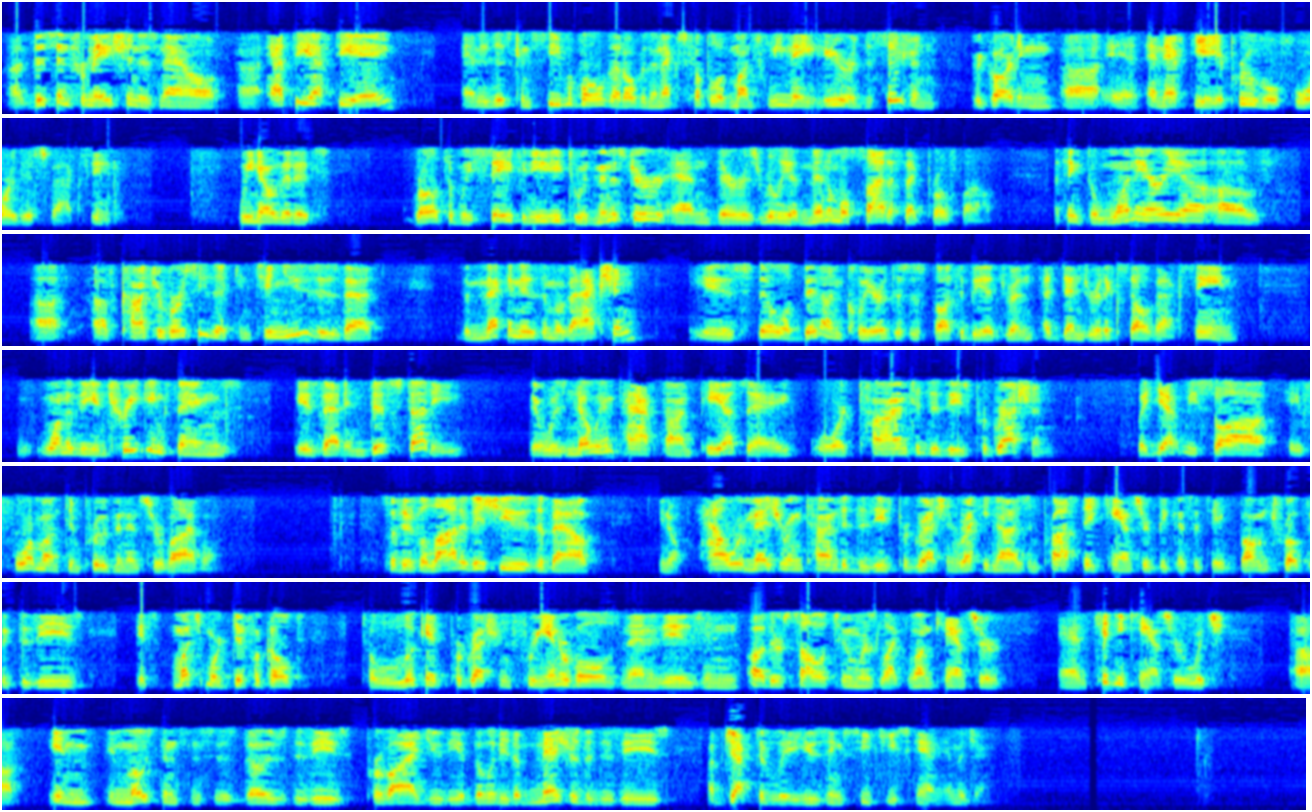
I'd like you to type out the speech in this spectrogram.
Uh, this information is now uh, at the FDA, and it is conceivable that over the next couple of months we may hear a decision regarding uh, an FDA approval for this vaccine. We know that it's relatively safe and easy to administer, and there is really a minimal side effect profile. I think the one area of Uh, controversy that continues is that the mechanism of action is still a bit unclear. This is thought to be a dendritic cell vaccine. One of the intriguing things is that in this study, there was no impact on PSA or time to disease progression, but yet we saw a four-month improvement in survival. So there's a lot of issues about how we're measuring time to disease progression recognized in prostate cancer because it's a bone-tropic disease. It's much more difficult to look at progression-free intervals than it is in other solid tumors like lung cancer and kidney cancer, which uh, in most instances, those disease provide you the ability to measure the disease objectively using CT scan imaging.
